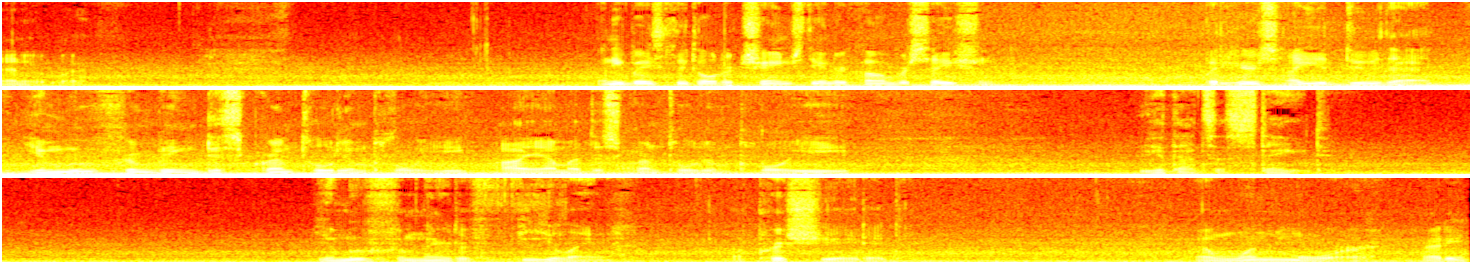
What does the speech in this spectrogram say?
Anyway. And he basically told her, change the inner conversation. But here's how you do that you move from being disgruntled employee, I am a disgruntled employee, yet that's a state. You move from there to feeling appreciated. And one more. Ready?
